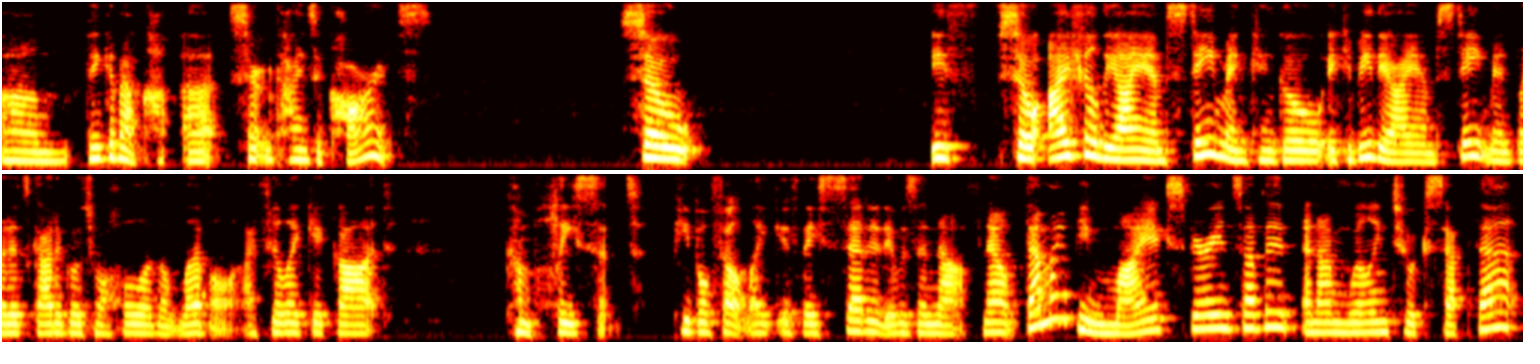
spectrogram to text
Um, think about uh, certain kinds of cards so if so I feel the I am statement can go, it could be the I am statement, but it's got to go to a whole other level. I feel like it got complacent. People felt like if they said it, it was enough. Now, that might be my experience of it, and I'm willing to accept that.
